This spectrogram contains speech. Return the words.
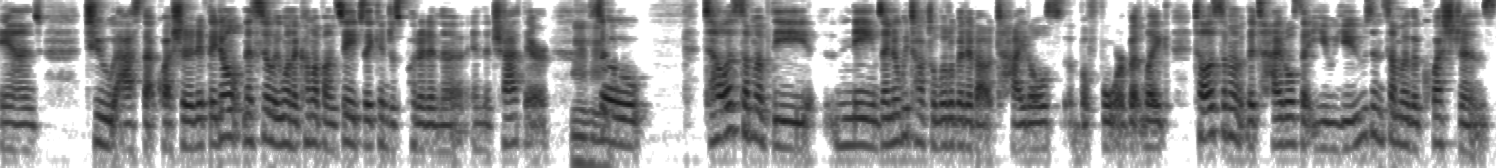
and to ask that question. And if they don't necessarily want to come up on stage, they can just put it in the in the chat there. Mhm. So tell us some of the names. I know we talked a little bit about titles before, but like tell us some of the titles that you use and some of the questions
